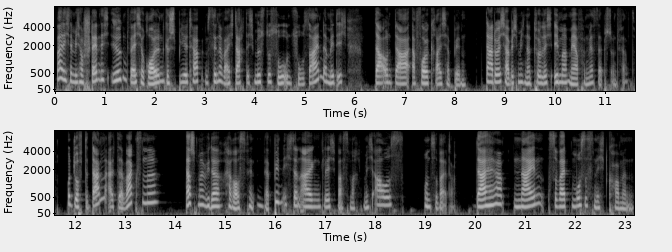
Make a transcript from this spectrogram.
weil ich nämlich auch ständig irgendwelche Rollen gespielt habe, im Sinne, weil ich dachte, ich müsste so und so sein, damit ich da und da erfolgreicher bin. Dadurch habe ich mich natürlich immer mehr von mir selbst entfernt und durfte dann als Erwachsene erstmal wieder herausfinden, wer bin ich denn eigentlich, was macht mich aus und so weiter. Daher, nein, soweit muss es nicht kommen.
